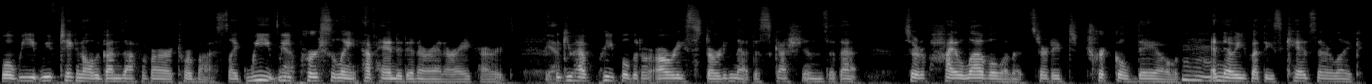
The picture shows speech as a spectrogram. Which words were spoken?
well we we've taken all the guns off of our tour bus like we we Yeah. personally have handed in our nra cards Yeah. like you have people that are already starting that discussions at that sort of high level and it's starting to trickle down Mhm. and now you've got these kids that are like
